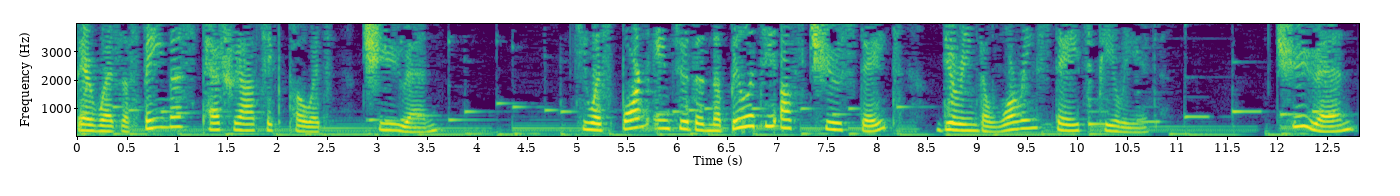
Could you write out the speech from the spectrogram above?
there was a famous patriotic poet, Qu Yuan. He was born into the nobility of Chu state during the Warring States period. Qu Yuan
